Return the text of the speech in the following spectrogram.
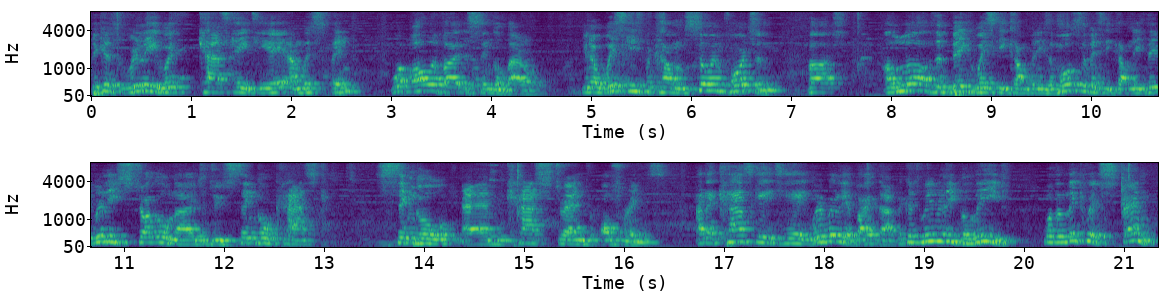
Because really, with Cask 88 and with Spink, we're all about the single barrel. You know, whiskey's become so important, but a lot of the big whiskey companies, and most of the whiskey companies, they really struggle now to do single cask, single um, cask strength offerings. And at Cask 88, we're really about that because we really believe, well, the liquid spent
